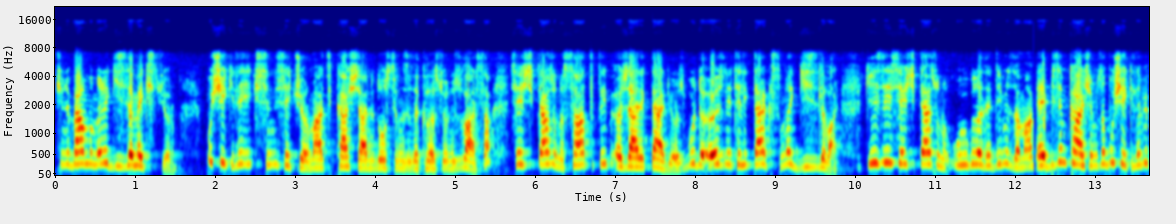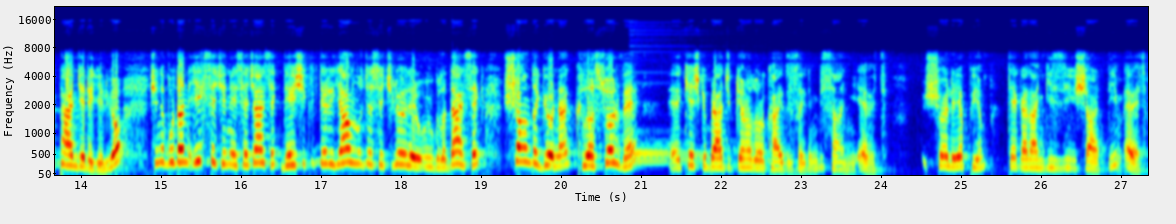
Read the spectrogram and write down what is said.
Şimdi ben bunları gizlemek istiyorum. Bu şekilde ikisini seçiyorum. Artık kaç tane dosyanızda da klasörünüz varsa seçtikten sonra sağ tıklayıp özellikler diyoruz. Burada öz nitelikler kısmında gizli var. Gizliyi seçtikten sonra uygula dediğimiz zaman e, bizim karşımıza bu şekilde bir pencere geliyor. Şimdi buradan ilk seçeneği seçersek değişiklikleri yalnızca seçiliyorları uygula dersek şu anda görünen klasör ve e, keşke birazcık yana doğru kaydırsaydım. Bir saniye evet. Şöyle yapayım. Tekrardan gizli işaretleyeyim. Evet.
